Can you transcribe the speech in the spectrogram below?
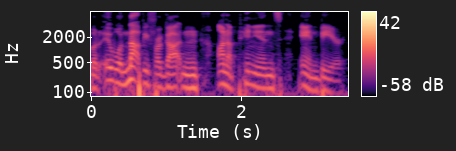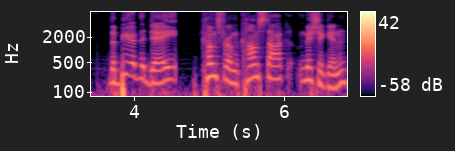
but it will not be forgotten on opinions and beer. The beer of the day comes from Comstock, Michigan.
